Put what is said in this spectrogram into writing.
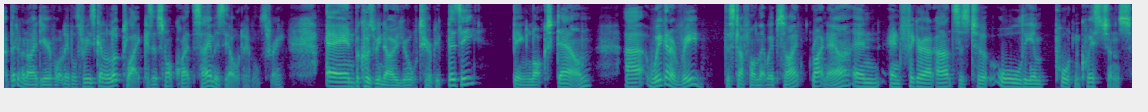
a bit of an idea of what level three is going to look like because it's not quite the same as the old level three. And because we know you're all terribly busy being locked down, uh, we're going to read the stuff on that website right now and, and figure out answers to all the important questions.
